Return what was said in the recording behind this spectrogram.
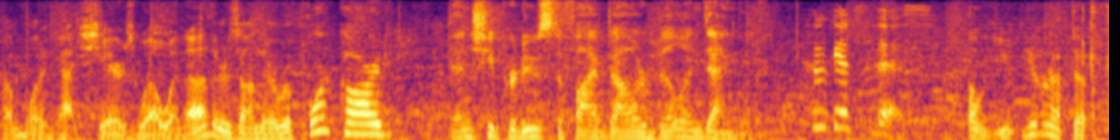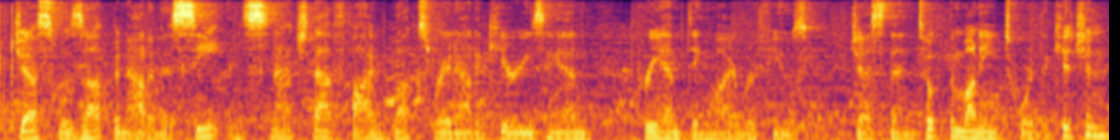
Someone got shares well with others on their report card. Then she produced a $5 bill and dangled it. Who gets this? Oh, you, you don't have to. Jess was up and out of his seat and snatched that five bucks right out of Kiri's hand, preempting my refusal. Jess then took the money toward the kitchen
